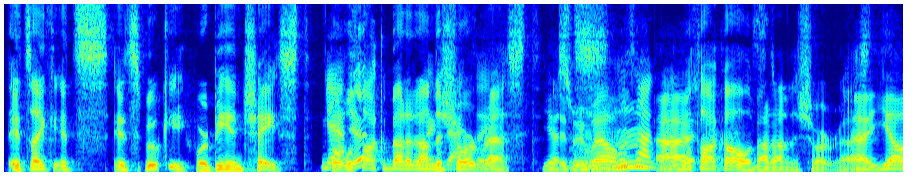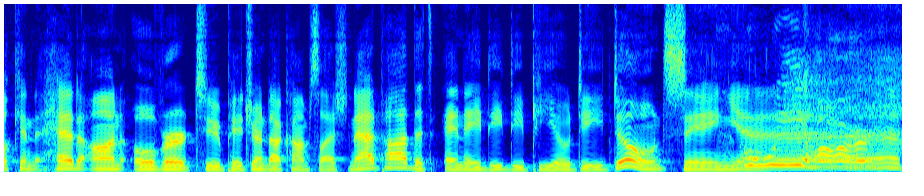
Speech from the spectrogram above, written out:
it's like it's it's spooky. We're being chased. Yeah. But we'll Yeah. talk about it on the short rest. Yes, we will. We'll talk about We'll talk all about it on the short rest. Uh, y'all can head on over to patreon.com slash nadpod. That's N-A-D-D-P-O-D. Don't sing yet. We are.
